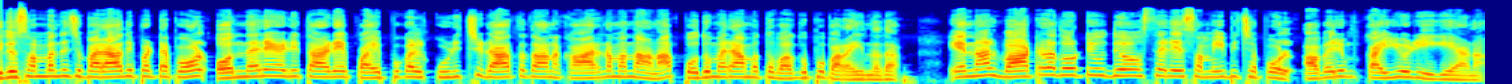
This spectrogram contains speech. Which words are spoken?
ഇതു സംബന്ധിച്ച് പരാതിപ്പെട്ടപ്പോൾ ഒന്നരയടി താഴെ പൈപ്പുകൾ കുഴിച്ചിടാത്തതാണ് കാരണമെന്നാണ് പൊതുമരാമത്ത് വകുപ്പ് പറയുന്നത്. എന്നാൽ വാട്ടർ അതോറിറ്റി ഉദ്യോഗസ്ഥരെ സമീപിച്ചപ്പോൾ അവരും കൈയൊഴിയുകയാണ്.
